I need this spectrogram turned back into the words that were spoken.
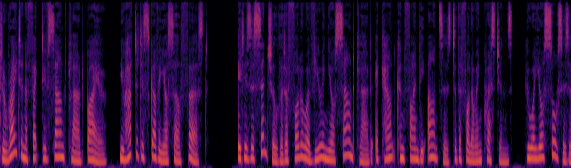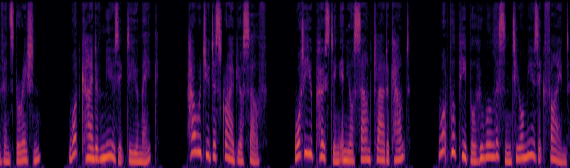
To write an effective SoundCloud bio, you have to discover yourself first. It is essential that a follower viewing your SoundCloud account can find the answers to the following questions Who are your sources of inspiration? What kind of music do you make? How would you describe yourself? What are you posting in your SoundCloud account? What will people who will listen to your music find?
